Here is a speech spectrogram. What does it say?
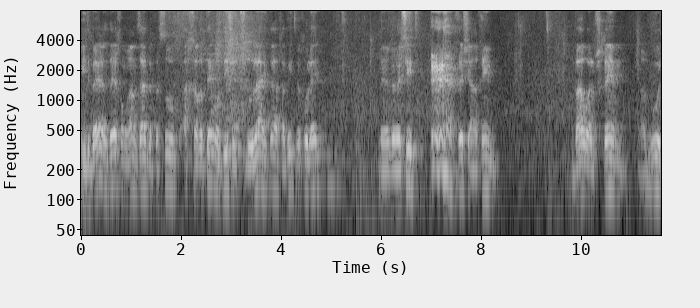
התבהר על דרך אומרם ז"ל בפסוק אחרתם אותי שצלולה הייתה החבית וכולי וראשית אחרי שהאחים באו על שכם הרגו את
